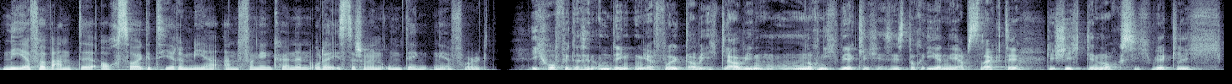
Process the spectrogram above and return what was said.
näher Verwandte auch Säugetiere mehr anfangen können? Oder ist da schon ein Umdenken erfolgt? Ich hoffe, dass ein Umdenken erfolgt, aber ich glaube noch nicht wirklich. Es ist doch eher eine abstrakte Geschichte noch, sich wirklich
